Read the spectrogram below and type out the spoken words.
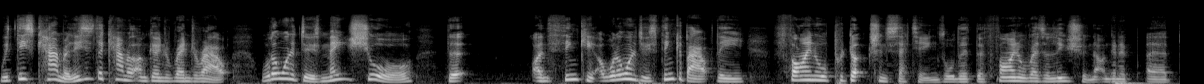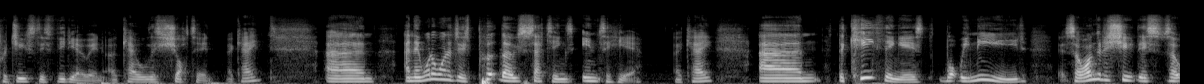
with this camera, this is the camera that I'm going to render out. What I want to do is make sure that I'm thinking, what I want to do is think about the final production settings or the, the final resolution that I'm going to uh, produce this video in, okay, all this shot in, okay? Um, and then what I want to do is put those settings into here okay? And the key thing is what we need so I'm going to shoot this so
